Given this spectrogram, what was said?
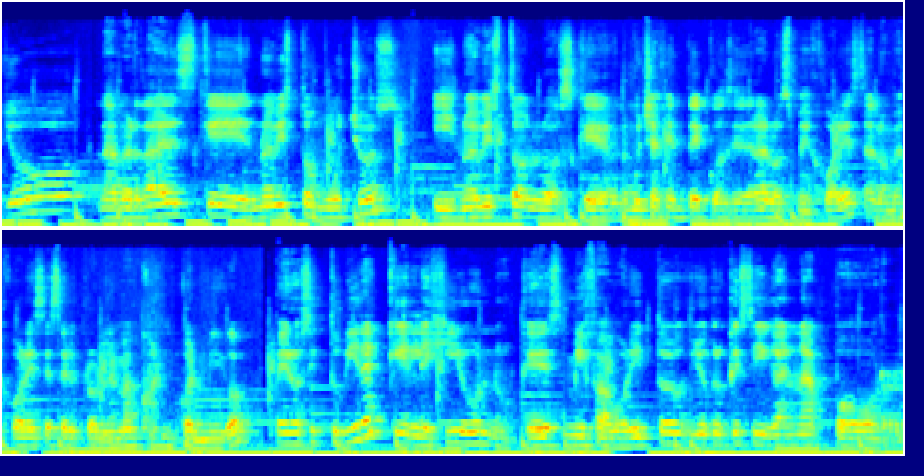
yo la verdad es que no he visto muchos y no he visto los que mucha gente considera los mejores. A lo mejor ese es el problema con, conmigo. Pero si tuviera que elegir uno que es mi favorito, yo creo que sí gana por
